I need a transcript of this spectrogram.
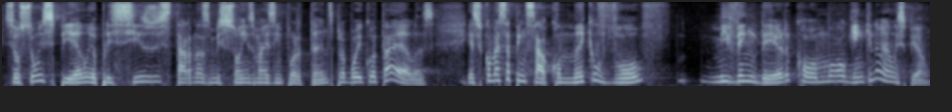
Se eu sou um espião, eu preciso estar nas missões mais importantes para boicotar elas. E aí você começa a pensar, como é que eu vou me vender como alguém que não é um espião?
